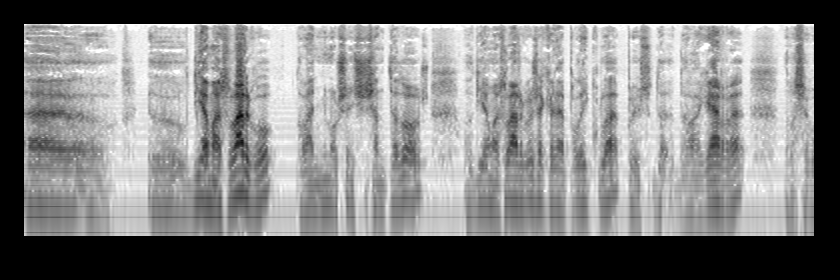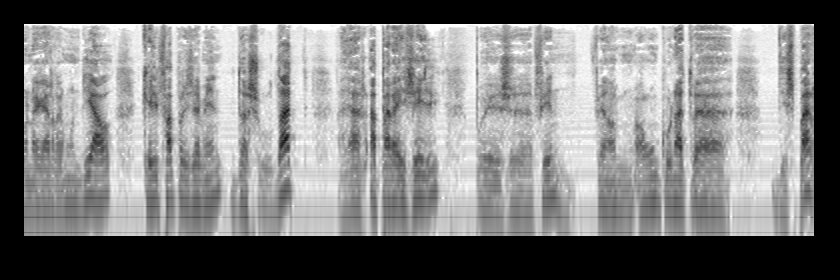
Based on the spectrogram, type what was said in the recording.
eh, El dia més largo, de l'any 1962, El dia més largo és aquella pel·lícula pues, de, de la guerra, de la Segona Guerra Mundial, que ell fa precisament de soldat. Allà apareix ell pues, fent, fent algun que un altre dispar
